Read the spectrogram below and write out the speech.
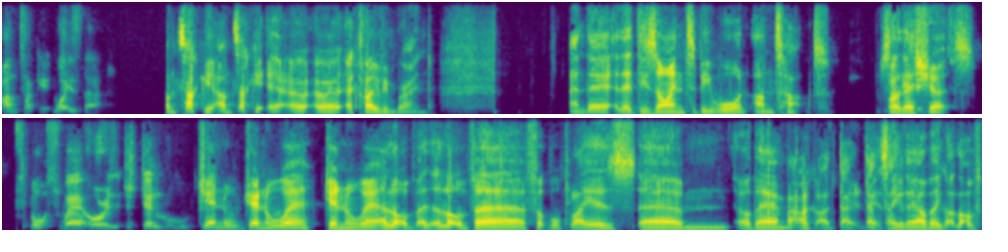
untuck it? What is that? Untuck it, Untuck it, a, a, a clothing brand, and they're they're designed to be worn untucked. So But they're is shirts. Sportswear or is it just general? general general wear general wear. A lot of a lot of uh football players um are there but I, I don't don't say who they are but they got a lot of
